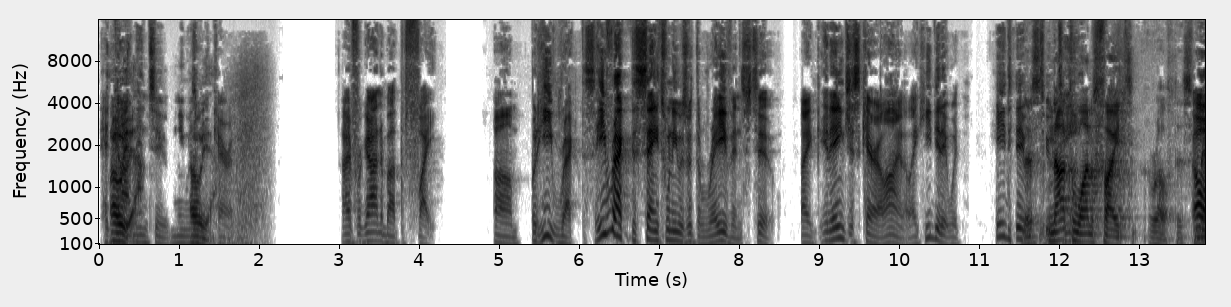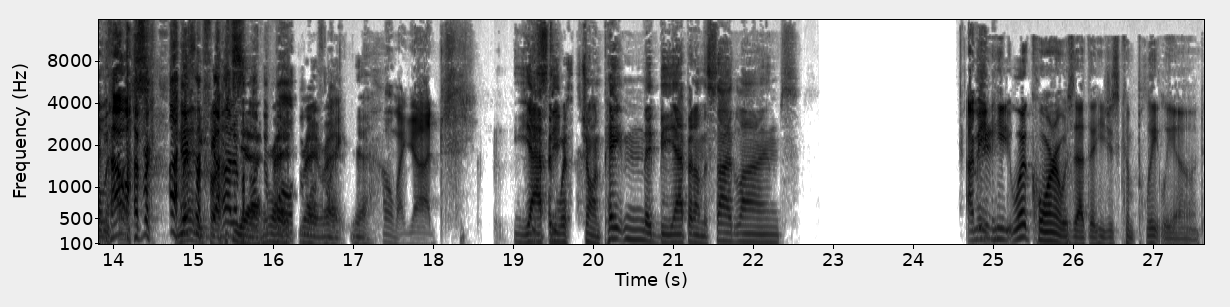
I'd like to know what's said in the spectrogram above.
had Oh, gotten yeah. into when he was Oh, with yeah. Karen. I had forgotten about the fight. Um, but he wrecked the he wrecked the Saints when he was with the Ravens too. Like it ain't just Carolina. Like he did it with he did it There's not teams. one fight, Ralph. There's Oh, many how I fights. forgot, I Many forgot fights. about Yeah, the right, Baltimore right, right. fight. Yeah, Oh my god. yapping Steve- with Sean Payton. They'd be yapping on the sidelines. I mean, he, what corner was that that he just completely owned?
